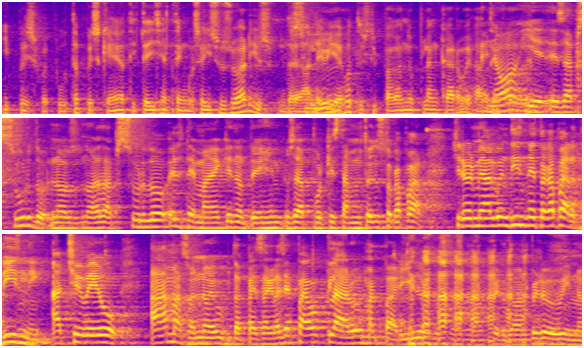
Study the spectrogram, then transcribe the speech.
Y pues fue puta, pues que a ti te dicen tengo seis usuarios. Dale Sí. viejo, te estoy pagando plan caro, No, joder. y es, es absurdo, no, no es absurdo el tema de que no te dejen, o sea, porque estamos, entonces toca pagar. Quiero verme algo en Disney, toca pagar Disney, HBO, Amazon, no, puta, para esa gracia pago, claro, mal parido. no, perdón, pero uy, no,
